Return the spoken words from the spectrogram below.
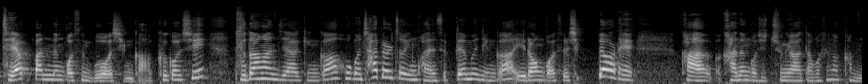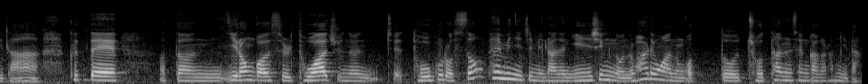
제약받는 것은 무엇인가 그것이 부당한 제약인가 혹은 차별적인 관습 때문인가 이런 것을 식별해 가, 가는 것이 중요하다고 생각합니다. 그때 어떤 이런 것을 도와주는 도구로서 페미니즘이라는 인식론을 활용하는 것도 좋다는 생각을 합니다.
